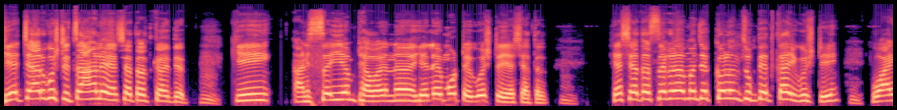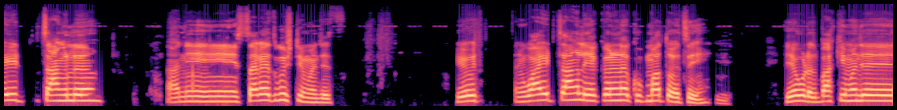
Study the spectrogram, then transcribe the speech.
हे चार गोष्टी चांगल्या या क्षेत्रात कळतात. की आणि संयम ठेवायनं हे लय मोठी गोष्ट आहे या क्षेत्रात. या क्षेत्रात सगळं म्हणजे कळून चुकतात काही गोष्टी. वाईट चांगलं आणि सगळ्याच गोष्टी म्हणजे वाईट चांगलं हे कळणं खूप महत्वाचं आहे. एवढंच. बाकी म्हणजे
